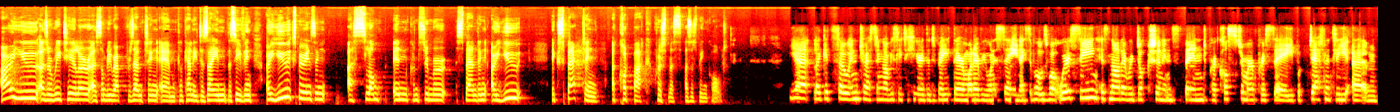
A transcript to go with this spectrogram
Are you, as a retailer, as somebody representing um, Kilkenny Design this evening, are you experiencing a slump in consumer spending? Are you expecting a cutback Christmas, as it's being called? Yeah, like it's so interesting, obviously, to hear the debate there and what everyone is saying. I suppose what we're seeing is not a reduction in spend per customer per se, but definitely um,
